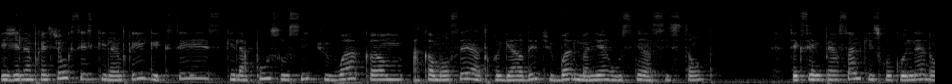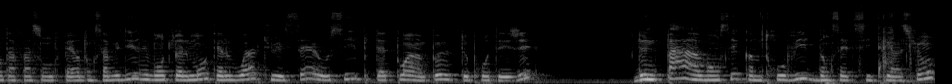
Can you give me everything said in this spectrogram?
Et j'ai l'impression que c'est ce qui l'intrigue et que c'est ce qui la pousse aussi, tu vois, comme à commencer à te regarder, tu vois, de manière aussi insistante. C'est que c'est une personne qui se reconnaît dans ta façon de faire. Donc ça veut dire éventuellement qu'elle voit que tu essaies aussi, peut-être toi un peu, de te protéger de ne pas avancer comme trop vite dans cette situation,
